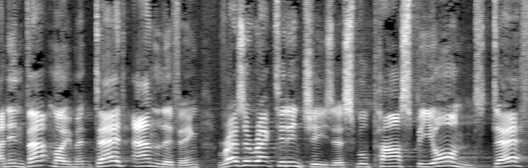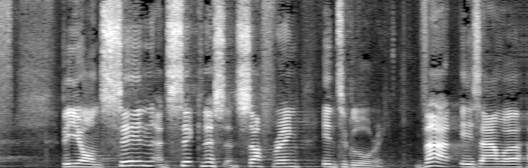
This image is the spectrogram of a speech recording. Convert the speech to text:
And in that moment, dead and living, resurrected in Jesus, will pass beyond death beyond sin and sickness and suffering into glory. That is our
